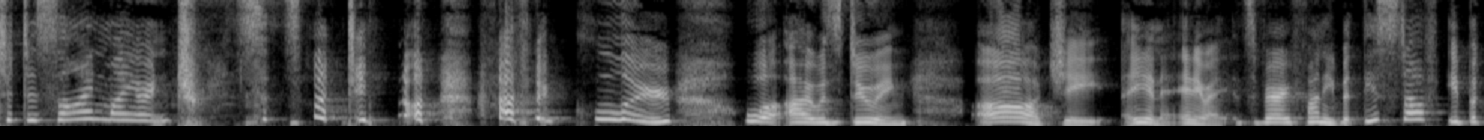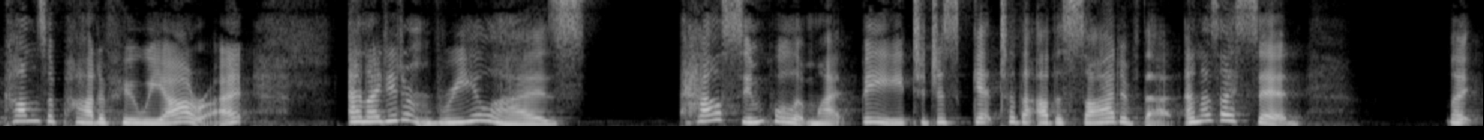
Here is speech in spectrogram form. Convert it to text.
to design my own dresses. I did not have a clue what I was doing. Oh, gee, you know, anyway, it's very funny. But this stuff, it becomes a part of who we are, right? And I didn't realize how simple it might be to just get to the other side of that. And as I said, like,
